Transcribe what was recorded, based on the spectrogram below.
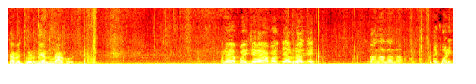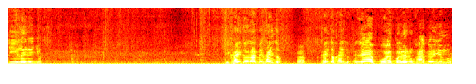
તમે- થોડું નેનું નાખો અને પૈસા ભરતે આવું ચાલશે ના ના ના ના. અહીં પડી જઈ લઈ રહેજો એ ખાઈ દો તમે ખાઈ દો. હા? ખાઈ દો ખાઈ દો. એટલે ભોય પડેલું ખાતો છે હું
